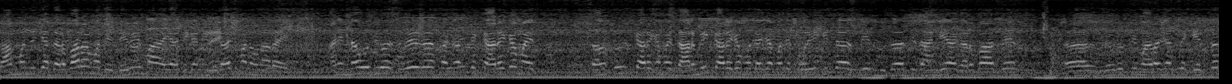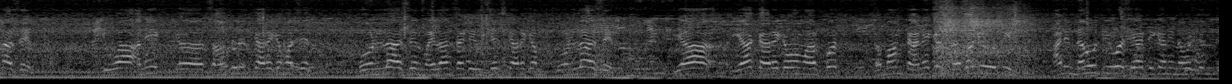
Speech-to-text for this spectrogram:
राम मंदिरच्या दरबारामध्ये देवी मा या ठिकाणी विराजमान होणार आहे. आणि नऊ दिवस वेगवेगळ्या प्रकारचे कार्यक्रम आहेत. सांस्कृतिक कार्यक्रम आहे धार्मिक कार्यक्रम आहे त्याच्यामध्ये कोळीगीतं असतील गुजराती दांडिया गरबा असेल निवृत्ती महाराजांचं कीर्तन असेल किंवा अनेक सांस्कृतिक कार्यक्रम असेल बोंडला असेल महिलांसाठी विशेष कार्यक्रम बोंडला असेल या या कार्यक्रमामार्फत तमाम ठाणेकर सहभागी होतील. आणि नऊ दिवस या ठिकाणी नवचंद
